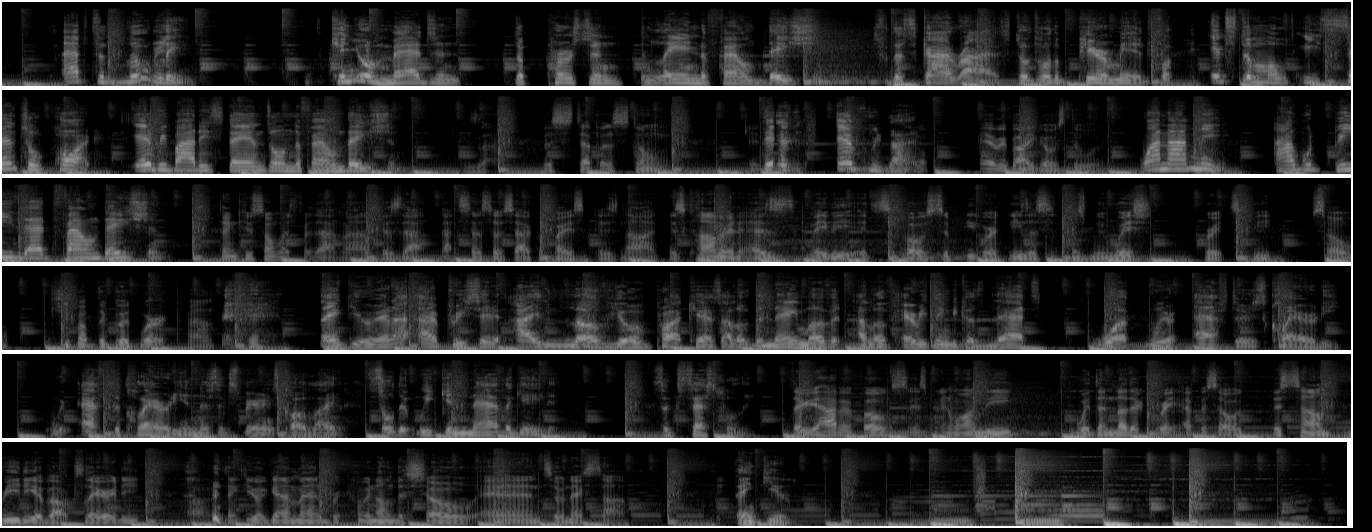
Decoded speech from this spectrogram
Absolutely. Can you imagine the person laying the foundation for the skyrise, for, for the pyramid? For it's the most essential part. Everybody stands on the foundation. Exactly. The stepping stone. There's everybody. Everybody goes through it. Why not me? I would be that foundation thank you so much for that, man. Because that that sense of sacrifice is not as common as maybe it's supposed to be, or at least as we wish for it to be. So keep up the good work, man. Thank you, man. I, I, appreciate it. I love your podcast. I love the name of it. I love everything because that's what we're after is clarity. We're after clarity in this experience called life so that we can navigate it successfully. There you have it, folks. It's been Juan Lee with another great episode, this time really about clarity. Uh, thank you again, man, for coming on the show. And until next time. Thank you.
